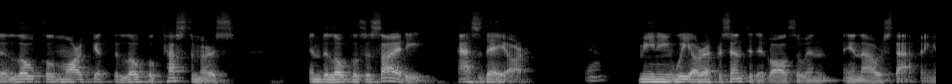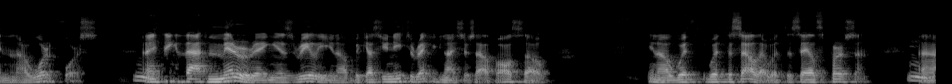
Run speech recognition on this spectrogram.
the local market, the local customers, and the local society as they are. Yeah. Meaning we are representative also in in our staffing and in our workforce. Mm. And I think that mirroring is really, you know, because you need to recognize yourself also you know with with the seller with the salesperson mm. uh,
